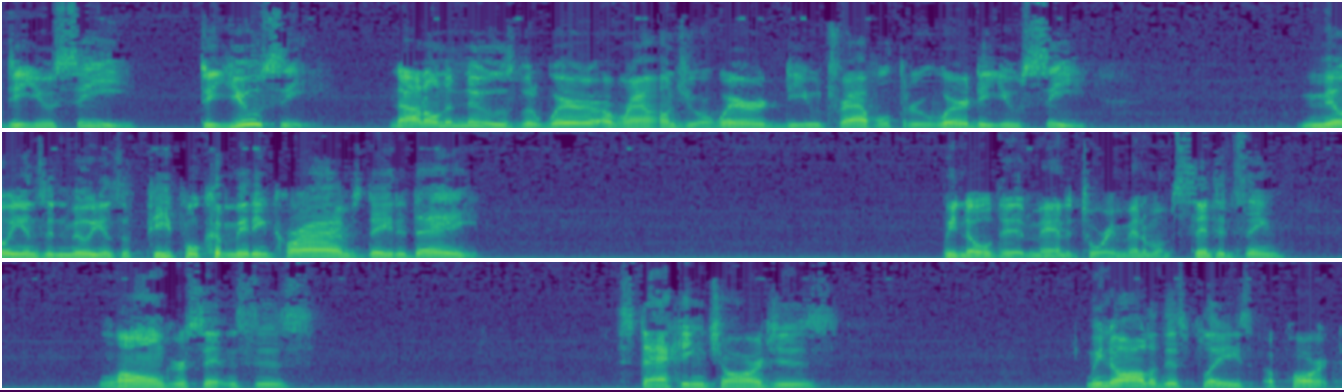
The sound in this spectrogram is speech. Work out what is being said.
do you see, do you see, not on the news, but where around you or where do you travel through? Where do you see millions and millions of people committing crimes day to day? We know that mandatory minimum sentencing longer sentences, stacking charges. We know all of this plays a part.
